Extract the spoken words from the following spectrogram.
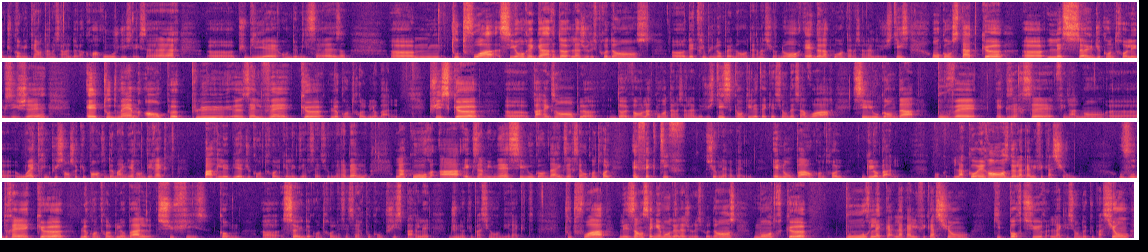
du Comité international de la Croix-Rouge, du CICR, euh, publié en 2016. Euh, toutefois, si on regarde la jurisprudence euh, des tribunaux pénaux internationaux et de la Cour internationale de justice, on constate que les seuils du contrôle exigé est tout de même un peu plus élevé que le contrôle global. Puisque, par exemple, devant la Cour internationale de justice, quand il était question de savoir si l'Ouganda pouvait exercer finalement euh, ou être une puissance occupante de manière indirecte par les biais du contrôle qu'elle exerçait sur les rebelles, la Cour a examiné si l'Ouganda exerçait un contrôle effectif sur les rebelles et non pas un contrôle global. Donc la cohérence de la qualification voudrait que le contrôle global suffise comme euh, seuil de contrôle nécessaire pour qu'on puisse parler d'une occupation indirecte. Toutefois, les enseignements de la jurisprudence montrent que pour la qualification qui porte sur la question d'occupation,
